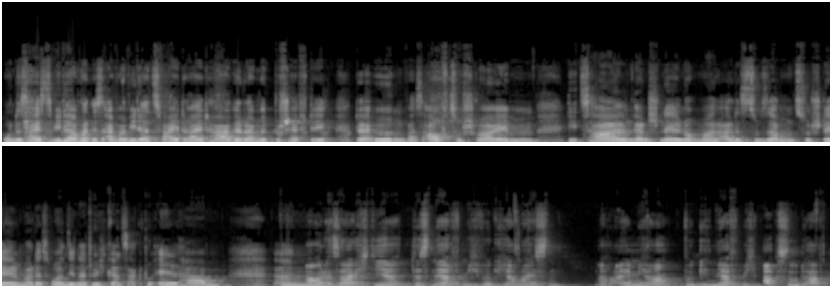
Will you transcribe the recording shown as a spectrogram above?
und das heißt wieder, man ist einfach wieder zwei, drei Tage damit beschäftigt, da irgendwas aufzuschreiben, die Zahlen ganz schnell nochmal alles zusammenzustellen, weil das wollen sie natürlich ganz aktuell haben. Ähm Aber da sage ich dir, das nervt mich wirklich am meisten. Nach einem Jahr, wirklich nervt mich absolut ab.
